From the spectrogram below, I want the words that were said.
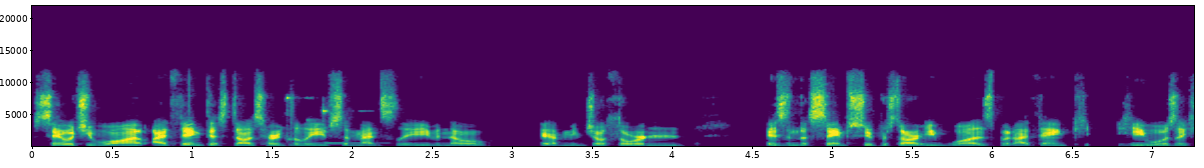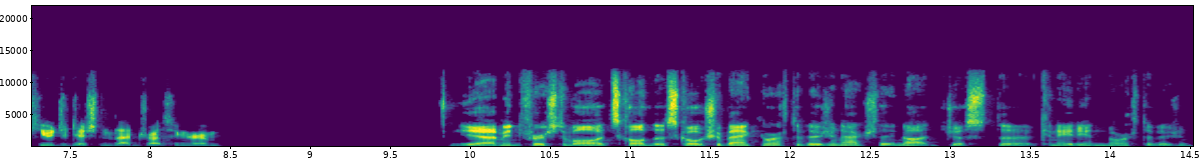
say what you want, I think this does hurt the Leafs immensely. Even though I mean Joe Thornton isn't the same superstar he was, but I think he was a huge addition to that dressing room. Yeah, I mean, first of all, it's called the Scotiabank North Division, actually, not just the Canadian North Division.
